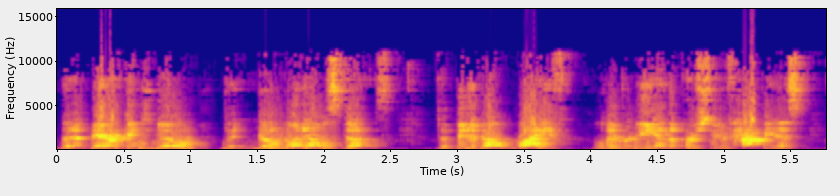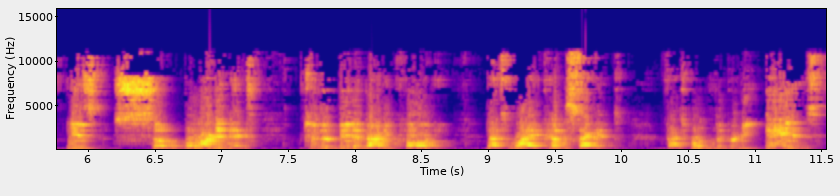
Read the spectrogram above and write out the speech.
that Americans know that no one else does. The bit about life, liberty, and the pursuit of happiness is subordinate to the bit about equality. That's why it comes second. That's what liberty is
